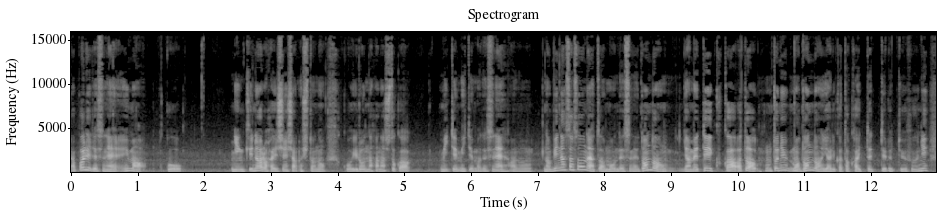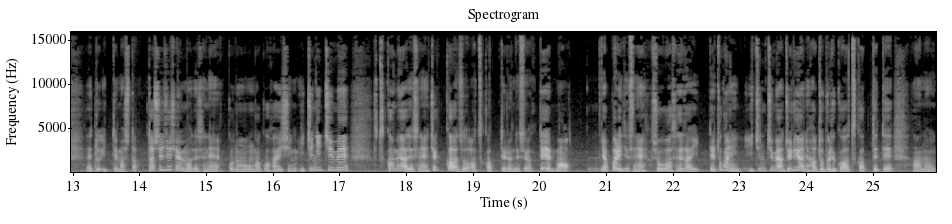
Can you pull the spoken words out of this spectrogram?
やっぱりですね今こう人気のある配信者の人のこういろんな話とか見てみてもですねあの伸びなさそうなやつはもうですねどんどんやめていくかあとは本当にもうどんどんやり方変えてってるっていうふうに、えっと、言ってました。私自身もですねこの音楽配信1日目2日目はですねチェッカーズを扱ってるんですよ。でまあやっぱりですね昭和世代って特に1日目はジュリアにハートブレイクを扱っててあの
